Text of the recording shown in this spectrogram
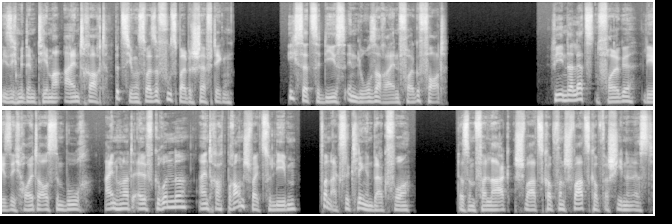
die sich mit dem Thema Eintracht bzw. Fußball beschäftigen. Ich setze dies in loser Reihenfolge fort. Wie in der letzten Folge lese ich heute aus dem Buch 111 Gründe, Eintracht Braunschweig zu lieben von Axel Klingenberg vor, das im Verlag Schwarzkopf von Schwarzkopf erschienen ist.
